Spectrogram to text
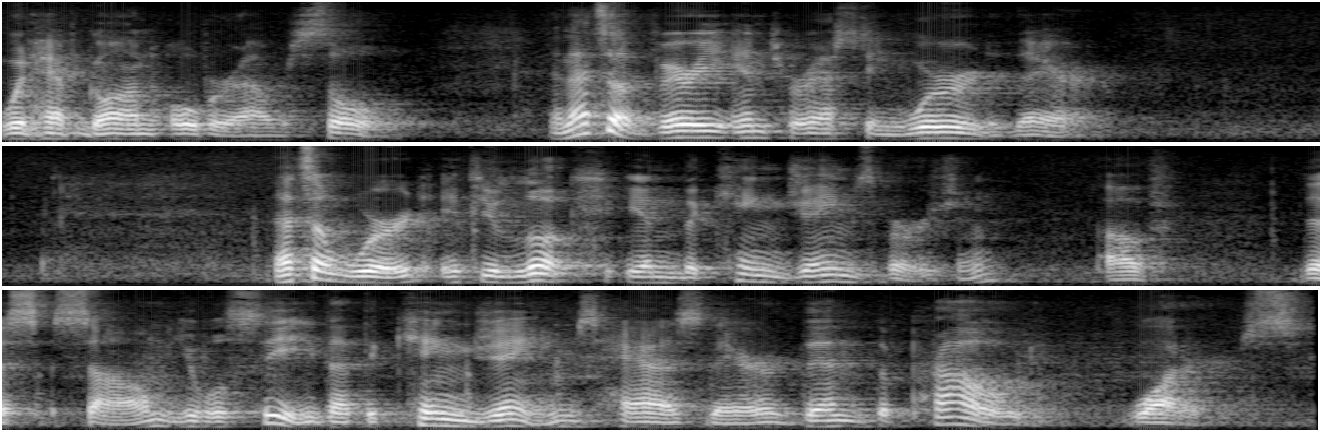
would have gone over our soul. And that's a very interesting word there. That's a word, if you look in the King James Version of this psalm, you will see that the King James has there, then the proud waters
